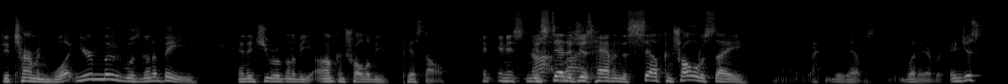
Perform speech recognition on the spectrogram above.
determine what your mood was going to be and that you were going to be uncontrollably pissed off. and, and it's not Instead of just having the self-control to say "Well, that was whatever and just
